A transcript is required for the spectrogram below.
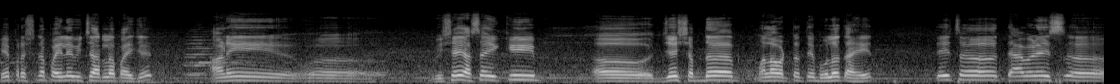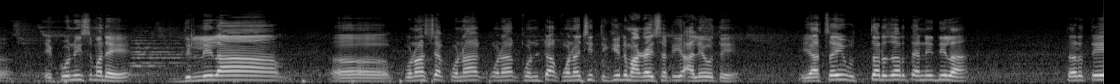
हे प्रश्न पहिले विचारलं पाहिजेत. आणि विषय असं आहे की जे शब्द मला वाटतं ते बोलत आहेत तेच त्यावेळेस एकोणीसमध्ये दिल्लीला कोणाच्या कोणा कोणा कोणता कोणाची तिकीट मागायसाठी आले होते याचंही उत्तर जर त्यांनी दिला तर ते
